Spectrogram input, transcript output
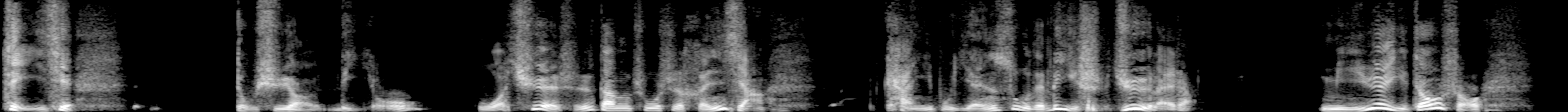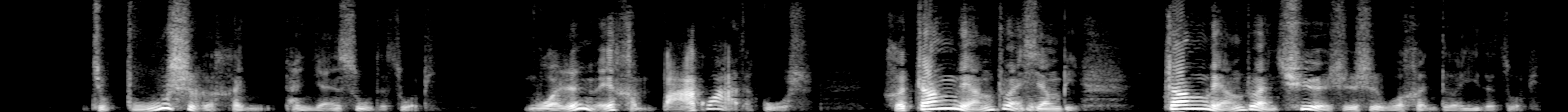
这一切都需要理由。我确实当初是很想看一部严肃的历史剧来着，《芈月一招手》就不是个很很严肃的作品，我认为很八卦的故事。和《张良传》相比，《张良传》确实是我很得意的作品，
